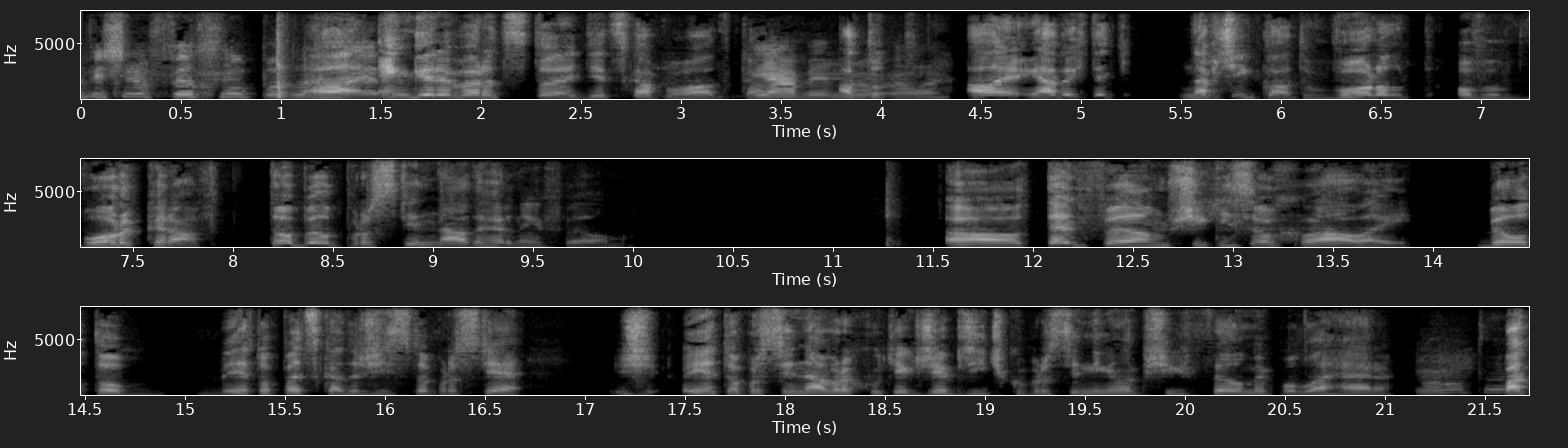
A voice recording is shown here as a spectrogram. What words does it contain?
Většinou filmů podle ale her. Angry Birds to je dětská pohádka. Já vím, A no, to- ale... Ale já bych teď například World of Warcraft, to byl prostě nádherný film. Uh, ten film, všichni si ho chválej. Bylo to, je to pecka, drží si to prostě, je to prostě na vrchu těch žebříčků, prostě nejlepší filmy podle her. No, to... Pak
